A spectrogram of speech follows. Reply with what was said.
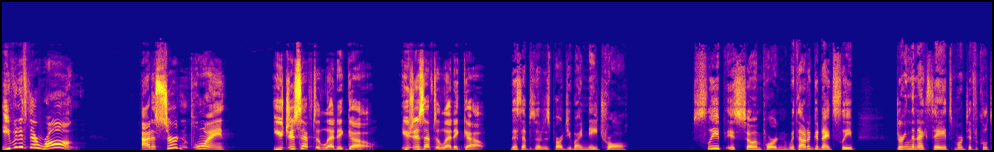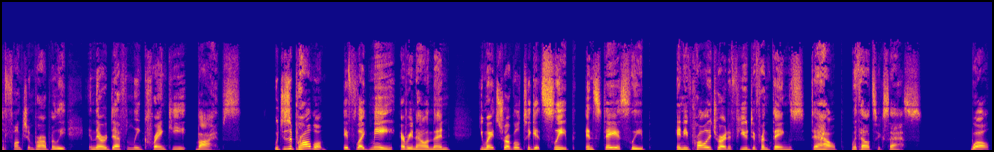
Even if they're wrong, at a certain point, you just have to let it go. You just have to let it go. This episode is brought to you by Natrol. Sleep is so important. Without a good night's sleep, during the next day, it's more difficult to function properly, and there are definitely cranky vibes, which is a problem. If, like me, every now and then, you might struggle to get sleep and stay asleep and you've probably tried a few different things to help without success. Well,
